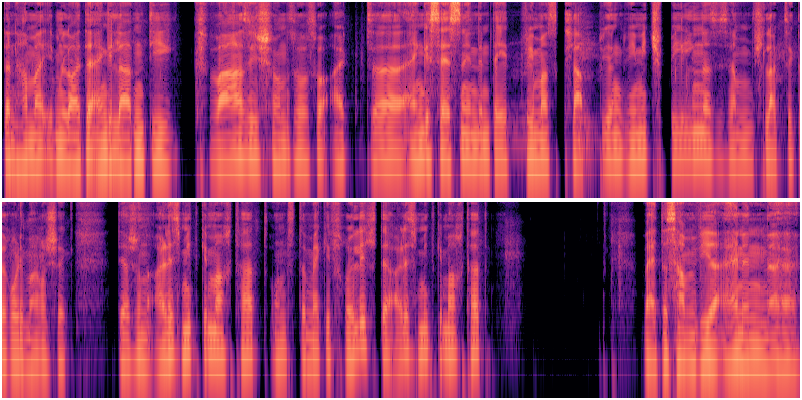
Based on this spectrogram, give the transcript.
dann haben wir eben Leute eingeladen, die quasi schon so, so alt äh, eingesessen in dem Daydreamers Club irgendwie mitspielen. Das ist am Schlagzeug der Roli Maroschek, der schon alles mitgemacht hat und der Maggie Fröhlich, der alles mitgemacht hat. Weiters haben wir einen äh,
